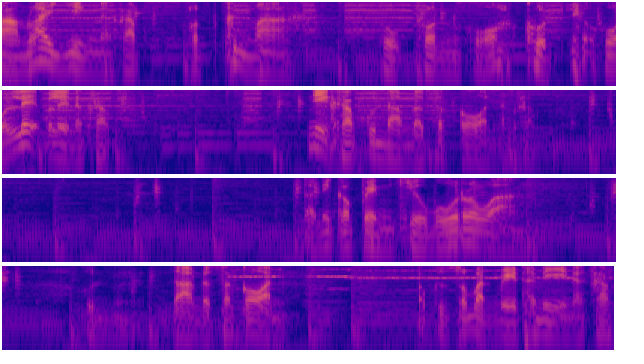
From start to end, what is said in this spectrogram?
ตามไล่ยิงนะครับรถขึ้นมา ถูกชนหัวขุดหัวเละไปเลยนะครับ นี่ครับคุณดำดัสกรนะครับ ตอนนี้ก็เป็นคิวบูระหว่าง คุณดามดัสกรกับคุณสมบัติเมธานีนะครับ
